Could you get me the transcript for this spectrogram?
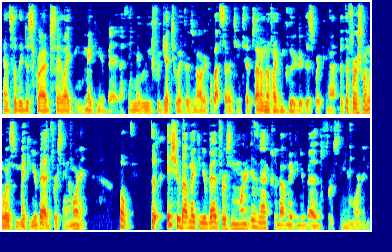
And so they describe, say, like making your bed. I think maybe if we get to it, there's an article about 17 tips. I don't know if I included it this week or not. But the first one was making your bed first thing in the morning. Well, the issue about making your bed first thing in the morning isn't actually about making your bed the first thing in the morning.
